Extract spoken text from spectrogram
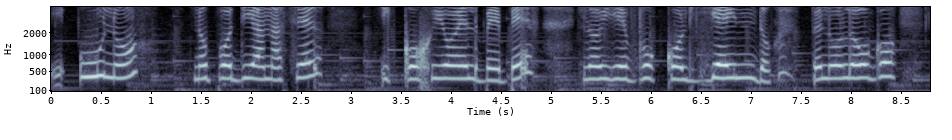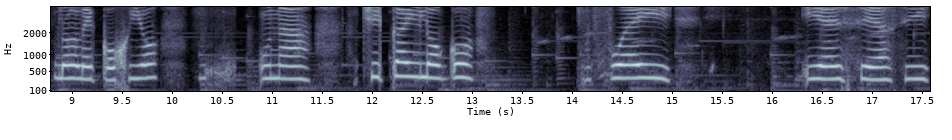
Y, uno no podía nacer y cogió el bebé lo llevó corriendo, pero luego lo le cogió una chica y luego fue y, y ese así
